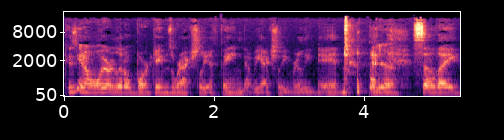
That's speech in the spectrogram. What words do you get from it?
cause you know when we were little, board games were actually a thing that we actually really did. Yeah. so like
